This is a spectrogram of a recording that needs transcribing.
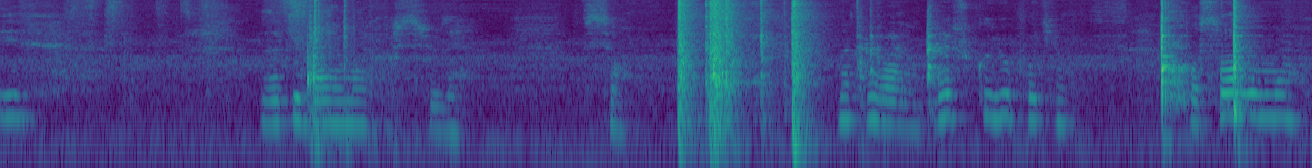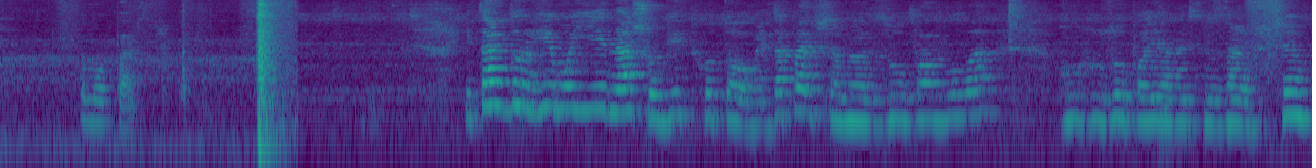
і закидаємо їх сюди. Все. Накриваємо кришкою, потім посолимо, тому перцю. І так, дорогі мої, наш обід готовий. Та перша у нас зупа була. Зупа, я навіть не знаю з чим.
